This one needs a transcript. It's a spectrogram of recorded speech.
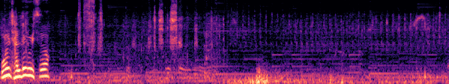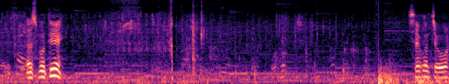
오늘 잘 되고 있어. 나이스 버티. 세 번째 홀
